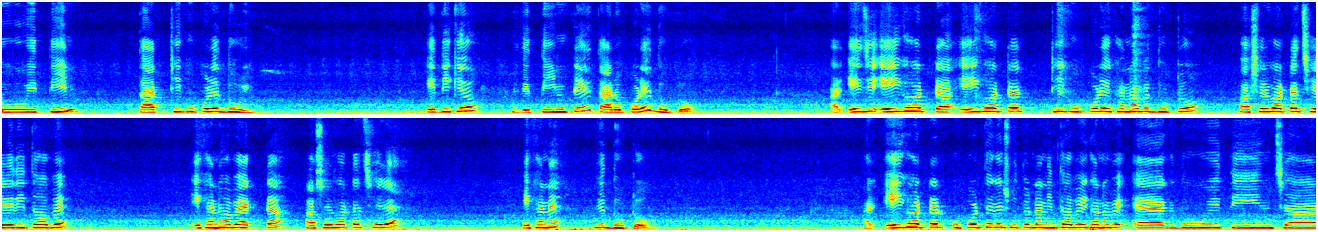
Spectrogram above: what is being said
দুই, তিন, তার ঠিক উপরে দুই। এদিকেও যে তিনটে, তার উপরে দুটো। আর এই যে এই ঘরটা এই ঘরটা ঠিক উপরে এখানে হবে দুটো, পাশের ঘরটা ছেড়ে দিতে হবে। এখানে হবে একটা, পাশের ঘরটা ছেড়ে এখানে যে দুটো। আর এই ঘরটার উপর থেকে সুতোটা নিতে হবে, এখানে হবে এক, দুই, তিন, চার,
